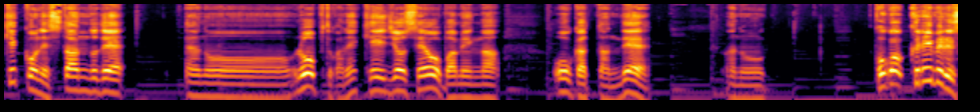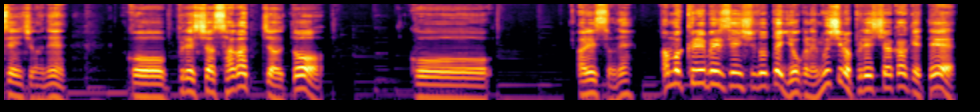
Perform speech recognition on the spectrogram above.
結構ねスタンドであのー、ロープとかねケージを背負う場面が多かったんであのここクレベル選手がねこうプレッシャー下がっちゃうとこうあれですよね。あんまクレベル選手にとっては良くない。むしろプレッシャーかけて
